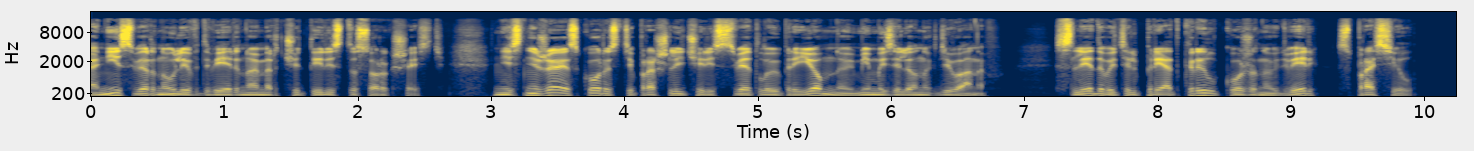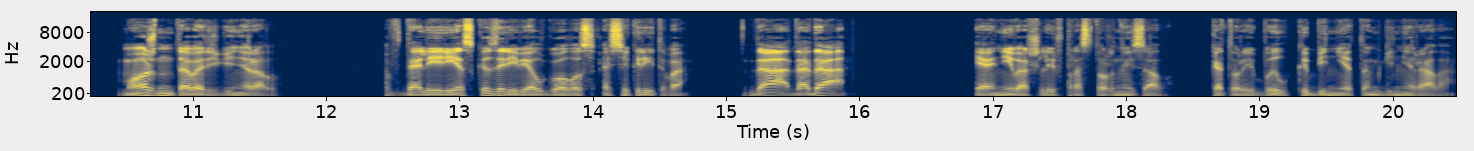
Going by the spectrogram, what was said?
они свернули в дверь номер 446. Не снижая скорости, прошли через светлую приемную мимо зеленых диванов. Следователь приоткрыл кожаную дверь, спросил. «Можно, товарищ генерал?» Вдали резко заревел голос Осекритова. «Да, да, да!» И они вошли в просторный зал, который был кабинетом генерала.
